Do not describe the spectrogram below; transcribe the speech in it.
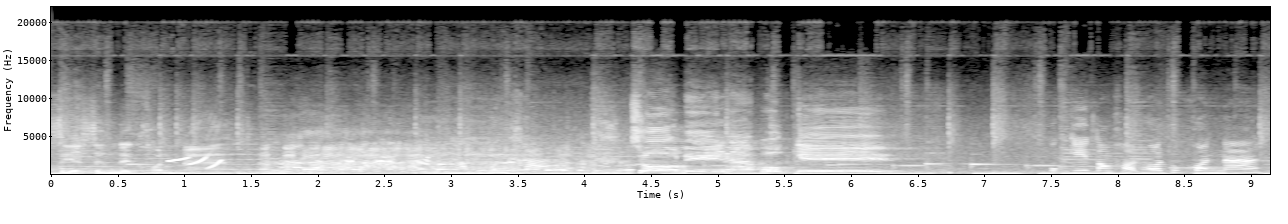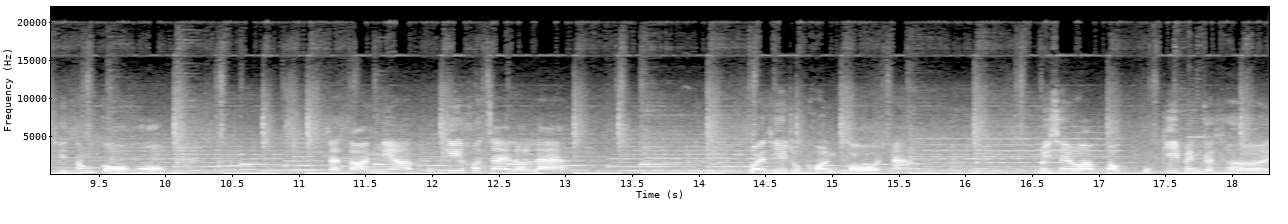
เสียซึ้งด้วยคนนะขอบคุณค่ะ โชคดีนะปุกกี้ ปุกกี้ต้องขอโทษทุกคนนะ ที่ต้องโกหก แต่ตอนเนี้ยปุกกี้เข้าใจแล้วแหละ ว่าที่ทุกคนโกรธน่ะ ไม่ใช่ว่าเพราะปุกกี้เป็นกระเทย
